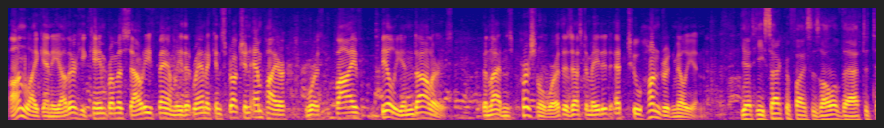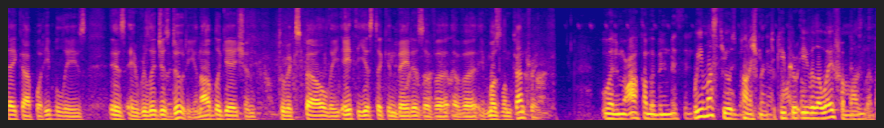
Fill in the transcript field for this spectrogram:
Unlike any other, he came from a Saudi family that ran a construction empire worth $5 billion. Bin Laden's personal worth is estimated at $200 million. Yet he sacrifices all of that to take up what he believes is a religious duty, an obligation to expel the atheistic invaders of a, of a Muslim country. We must use punishment to keep your evil away from Muslims,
